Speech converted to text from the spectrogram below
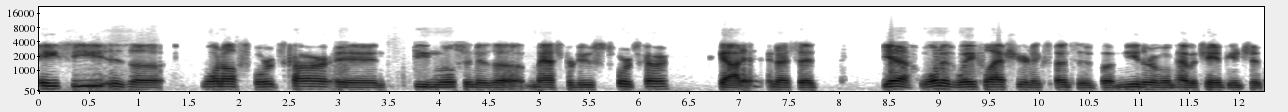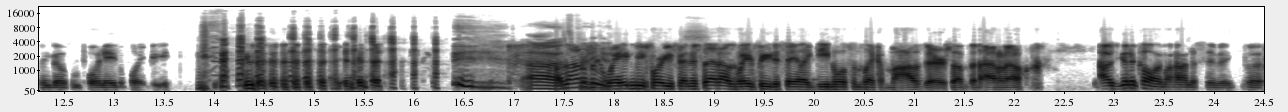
AC is a one-off sports car, and Dean Wilson is a mass-produced sports car. Got it. And I said, yeah, one is way flashier and expensive, but neither of them have a championship and go from point A to point B. Uh, I was that's pretty honestly waiting before you finished that. I was waiting for you to say like Dean Wilson's like a Mazda or something. I don't know. I was gonna call him a Honda Civic, but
